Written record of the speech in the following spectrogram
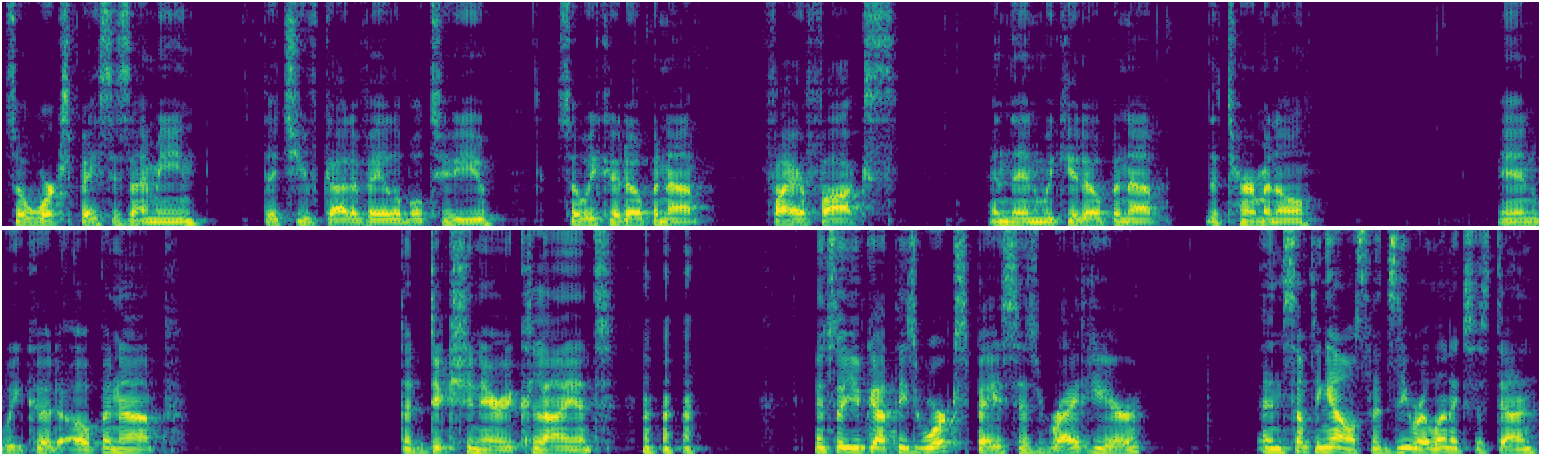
so workspaces, I mean, that you've got available to you. So we could open up Firefox and then we could open up the terminal and we could open up the dictionary client. and so you've got these workspaces right here and something else that Xero Linux has done.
